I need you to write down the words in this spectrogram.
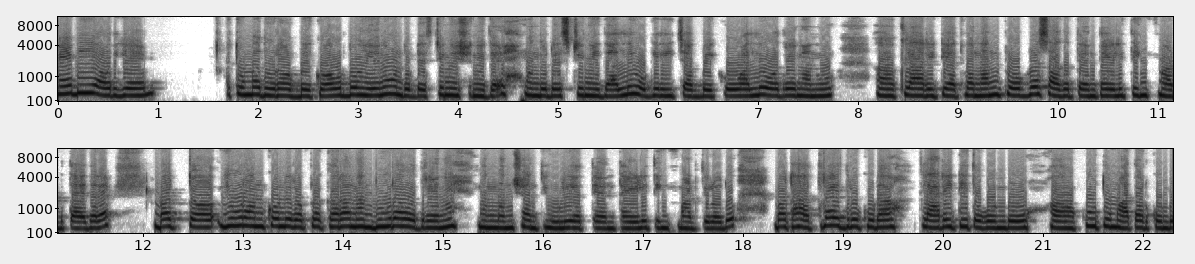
ಮೇ ಬಿ ಅವ್ರಿಗೆ ತುಂಬಾ ದೂರ ಹೋಗ್ಬೇಕು. ಅವ್ರದ್ದು ಏನೋ ಒಂದು ಡೆಸ್ಟಿನೇಷನ್ ಇದೆ. ಒಂದು ಡೆಸ್ಟಿನಿ ಇದೆ. ಅಲ್ಲಿ ಹೋಗಿ ರೀಚ್ ಆಗ್ಬೇಕು. ಅಲ್ಲಿ ಹೋದ್ರೆ ನಾನು ಕ್ಲಾರಿಟಿ ಅಥವಾ ನನ್ ಪ್ರೋಗ್ರೆಸ್ ಆಗುತ್ತೆ ಅಂತ ಹೇಳಿ ಥಿಂಕ್ ಮಾಡ್ತಾ ಇದ್ದಾರೆ ಬಟ್ ಇವ್ರು ಅನ್ಕೊಂಡಿರೋ ಪ್ರಕಾರ ನಾನು ದೂರ ಹೋದ್ರೇನೆ ನನ್ ಮನಶಾಂತಿ ಉಳಿಯತ್ತೆ ಅಂತ ಹೇಳಿ ಥಿಂಕ್ ಮಾಡ್ತಿರೋದು. ಬಟ್ ಹತ್ರ ಇದ್ರು ಕೂಡ ಕ್ಲಾರಿಟಿ ತಗೊಂಡು ಕೂತು ಮಾತಾಡ್ಕೊಂಡು,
